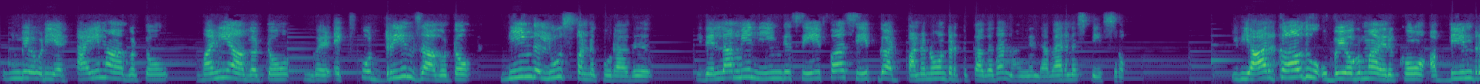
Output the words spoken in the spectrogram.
உங்களுடைய டைம் ஆகட்டும் மணி ஆகட்டும் உங்க எக்ஸ்போர்ட் ட்ரீம்ஸ் ஆகட்டும் நீங்க லூஸ் பண்ணக்கூடாது. இது எல்லாமே நீங்க சேஃபா சேஃப்கார்ட் பண்ணணும்ன்றதுக்காக தான் நாங்க இந்த அவேர்னஸ் பேசுறோம். இது யாருக்காவது உபயோகமா இருக்கும் அப்படின்ற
